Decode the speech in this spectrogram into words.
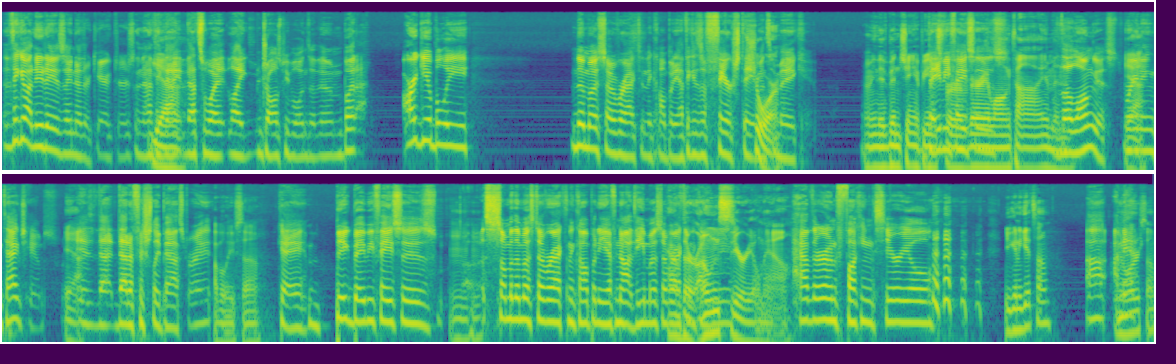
the thing about New Day is they know their characters, and I think Yeah. they, that's what like draws people into them. But arguably, the most overact in the company, I think, is a fair statement Sure. to make. I mean, they've been champions Baby for a very long time, and The longest Yeah. reigning tag champs, Yeah. is that that officially passed, right? I believe so. Okay, big baby faces, uh, some of the most overacting in the company, if not the most overacting. Mm-hmm. Have their the own cereal now. Have their own fucking cereal. You gonna get some? Uh, I mean, order some.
